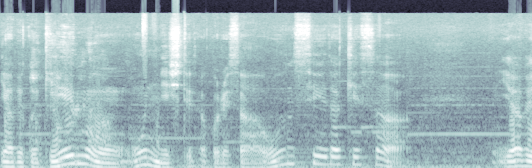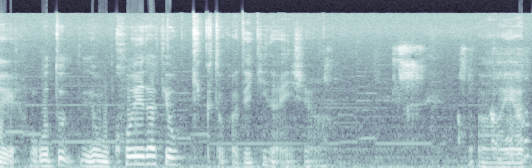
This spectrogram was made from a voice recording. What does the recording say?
やべこれゲーム音オンにしてたこれさ音声だけさやべ音でも声だけ大きくとかできないじゃん。あーやっ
